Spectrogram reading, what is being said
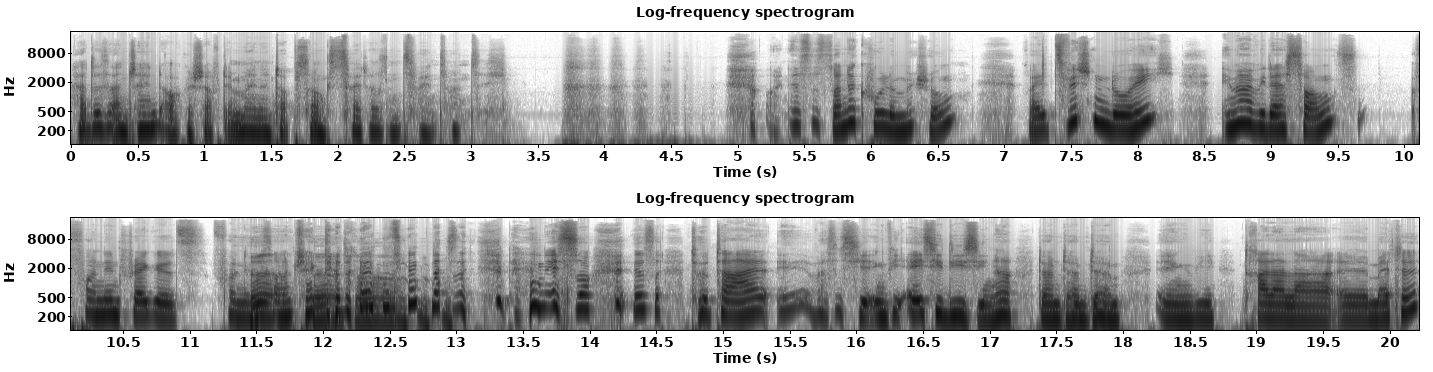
hat es anscheinend auch geschafft in meine Top-Songs 2022. Und das ist so eine coole Mischung, weil zwischendurch immer wieder Songs von den Fraggles, von dem Soundtrack da drin sind. Das, dann ist so, ist so total, äh, was ist hier, irgendwie ACDC, ne? Dum, dum, dum, irgendwie tralala äh, Metal.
